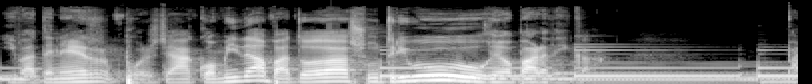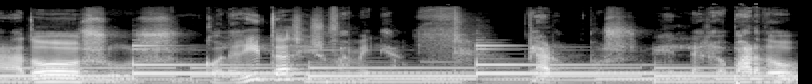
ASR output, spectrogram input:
Y va a tener pues ya comida para toda su tribu geopárdica. Para todos sus coleguitas y su familia. Claro, pues el leopardo,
